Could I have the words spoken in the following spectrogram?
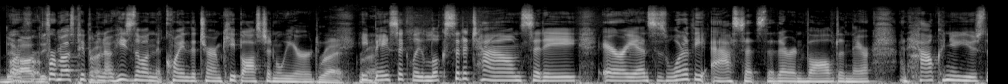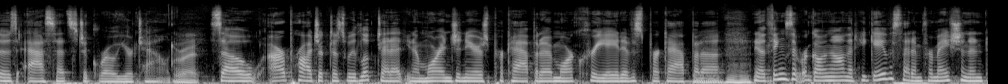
The- or for, the- for most people right. to know, he's the one that coined the term "keep Austin weird." Right, He right. basically looks at a town, city, area, and says, "What are the assets that are involved in there, and how can you use those assets to grow your town?" Right. So our project, as we looked at it, you know, more engineers per capita, more creatives per capita, Mm-hmm, you know, things that were going on. That he gave us that information, and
